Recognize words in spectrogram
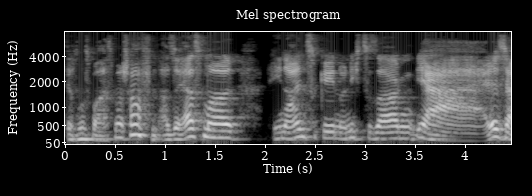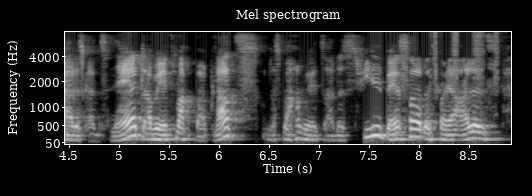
das muss man erstmal schaffen. Also erstmal hineinzugehen und nicht zu sagen, ja, das ist ja alles ganz nett, aber jetzt macht mal Platz. Das machen wir jetzt alles viel besser. Das war ja alles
